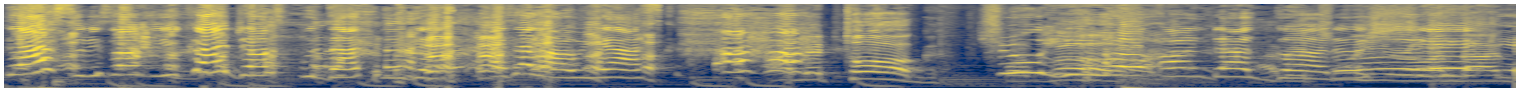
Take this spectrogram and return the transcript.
There has to be something. You can't just put that in there. I said I will ask. I'm a tog. True for hero God. under I'm God. a true hero Okay. under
